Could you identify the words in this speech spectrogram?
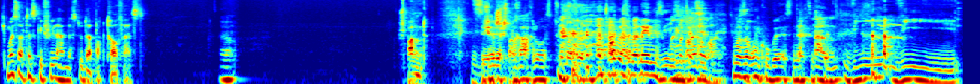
ich muss auch das Gefühl haben, dass du da Bock drauf hast. Ja. Spannend. Sehr ich bin sprachlos. Thomas, übernehmen Sie. Ich muss, jetzt, ich muss eine Rumkugel essen. Ähm, wie, wie,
